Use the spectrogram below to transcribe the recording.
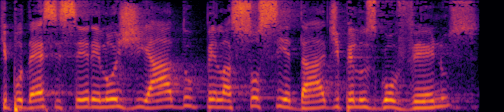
que pudesse ser elogiado pela sociedade, pelos governos.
